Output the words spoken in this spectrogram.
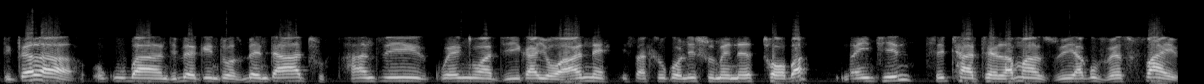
Ndicela ukuba ndibeke into zibe ntathu phantsi kwencwadi kaYohane isahluko lishumi nesithoba 19 sithathe lamazwi akuverse 5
